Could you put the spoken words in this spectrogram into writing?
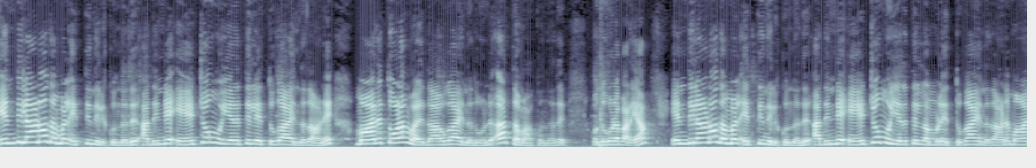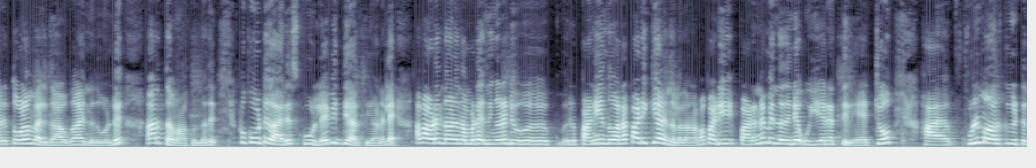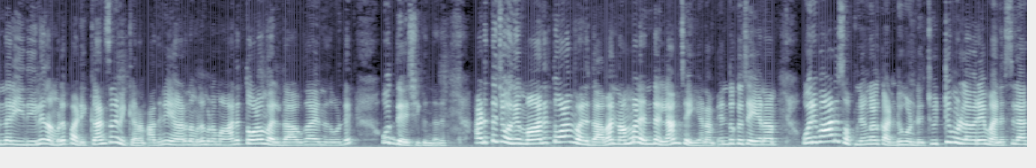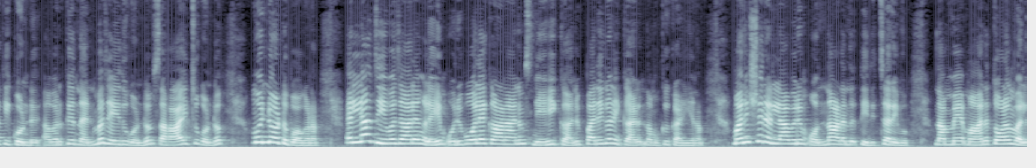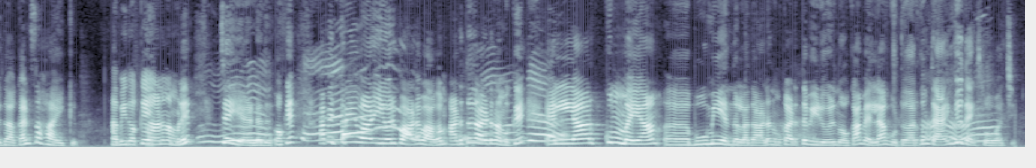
എന്തിലാണോ നമ്മൾ എത്തി നിൽക്കുന്നത് അതിന്റെ ഏറ്റവും ഉയരത്തിൽ എത്തുക എന്നതാണ് മാനത്തോളം വലുതാവുക എന്നതുകൊണ്ട് അർത്ഥമാക്കുന്നത്. ഒന്നുകൂടെ പറയാം. എന്തിലാണോ നമ്മൾ എത്തി നിൽക്കുന്നത് അതിന്റെ ഏറ്റവും ഉയരത്തിൽ നമ്മൾ എത്തുക എന്നതാണ് മാനത്തോളം വലുതാവുക എന്നതുകൊണ്ട് അർത്ഥമാക്കുന്നത്. ഇപ്പോൾ കൂട്ടുകാർ സ്കൂളിലെ വിദ്യാർത്ഥിയാണ് അല്ലേ? അപ്പോൾ അവിടെ എന്താണ് നമ്മുടെ നിങ്ങളുടെ പണി എന്ന് പറഞ്ഞാൽ പഠിക്കുക എന്നുള്ളതാണ്. അപ്പോൾ പഠി പഠനം എന്നതിന്റെ ഉയരത്തിൽ ഏറ്റവും ഫുൾ മാർക്ക് കിട്ടുന്ന രീതിയിൽ നമ്മൾ പഠിക്കാൻ ശ്രമിക്കണം. അതിനെയാണ് നമ്മൾ നമ്മുടെ മാനത്തോളം വലുതാവുക എന്നതുകൊണ്ട് ഉദ്ദേശിക്കുന്നത്. അടുത്ത ചോദ്യം മാനത്തോളം വലുതാവാൻ നമ്മൾ എന്തെല്ലാം ചെയ്യണം? എന്തൊക്കെ ചെയ്യണം? ഒരുപാട് സ്വപ്നങ്ങൾ കണ്ടുകൊണ്ട് ചുറ്റുമുള്ളവരെ മനസ്സിലാക്കിക്കൊണ്ട് അവർക്ക് നന്മ ചെയ്തുകൊണ്ടും സഹായിച്ചുകൊണ്ടും മുന്നോട്ട് പോകണം. എല്ലാ ജീവജാലങ്ങളെയും ഒരുപോലെ കാണാനും സ്നേഹിക്കാനും പരിഗണിക്കാനും നമുക്ക് കഴിയണം. മനുഷ്യരെല്ലാവരും ഒന്നാണെന്ന് തിരിച്ചറിവും. നമ്മെ മാനത്തോളം വലുതാക്കാൻ സഹായിക്കും. അപ്പൊ ഇതൊക്കെയാണ് നമ്മൾ ചെയ്യേണ്ടത്. ഓക്കെ അപ്പൊ ഇത്രയുമാണ് ഈ ഒരു പാഠഭാഗം. അടുത്തതായിട്ട് നമുക്ക് എല്ലാവർക്കും മയാം ഭൂമി എന്നുള്ളതാണ്. നമുക്ക് അടുത്ത വീഡിയോയിൽ നോക്കാം. എല്ലാ കൂട്ടുകാർക്കും thank you thanks for watching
